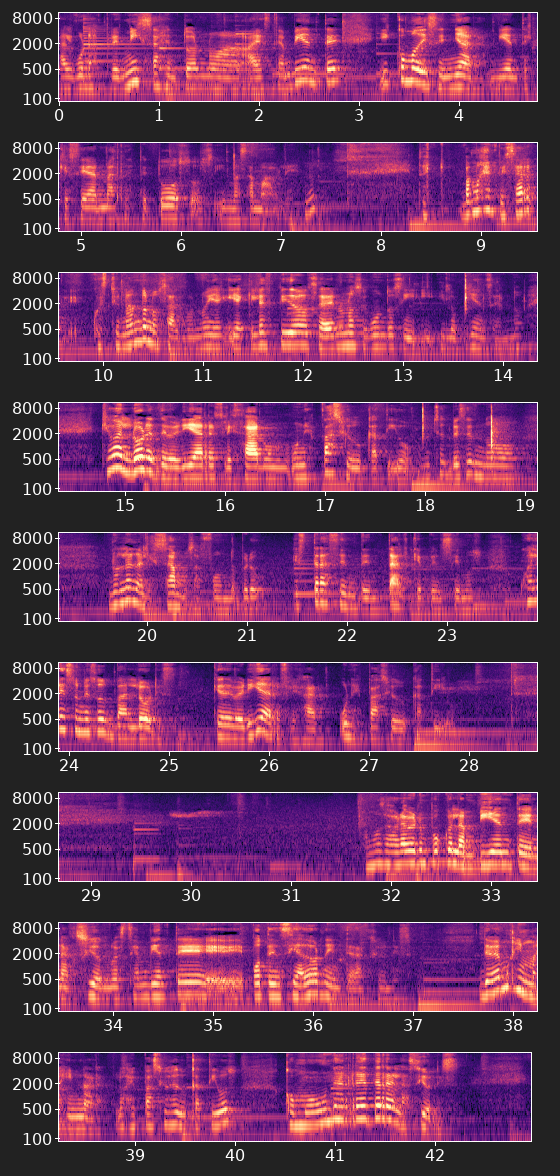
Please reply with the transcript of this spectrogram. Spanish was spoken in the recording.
algunas premisas en torno a, este ambiente y cómo diseñar ambientes que sean más respetuosos y más amables. Entonces, vamos a empezar eh, cuestionándonos algo, ¿no? y, aquí les pido ceder unos segundos y, lo piensen. ¿no? ¿Qué valores debería reflejar un espacio educativo? Muchas veces no no lo analizamos a fondo, pero es trascendental que pensemos cuáles son esos valores que debería reflejar un espacio educativo. Vamos ahora a ver un poco el ambiente en acción, nuestro ambiente eh, potenciador de interacciones. Debemos imaginar los espacios educativos como una red de relaciones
